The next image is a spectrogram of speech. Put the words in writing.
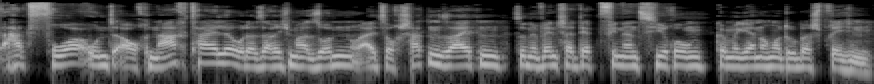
hat Vor- und auch Nachteile oder sage ich mal Sonnen- als auch Schattenseiten. So eine Venture Debt Finanzierung können wir gerne nochmal drüber sprechen.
